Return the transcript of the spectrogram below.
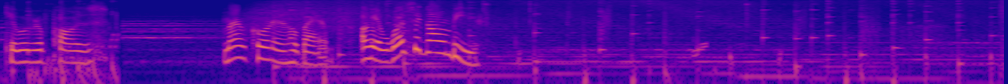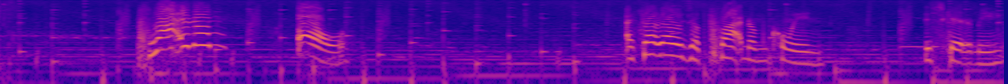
Okay, we're gonna pause. Am I recording? I hope I am. Okay, what's it gonna be? Platinum? Oh. I thought that was a platinum coin. It scared me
